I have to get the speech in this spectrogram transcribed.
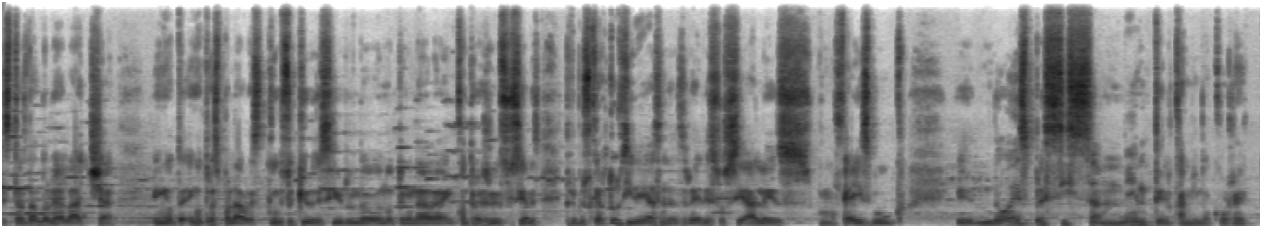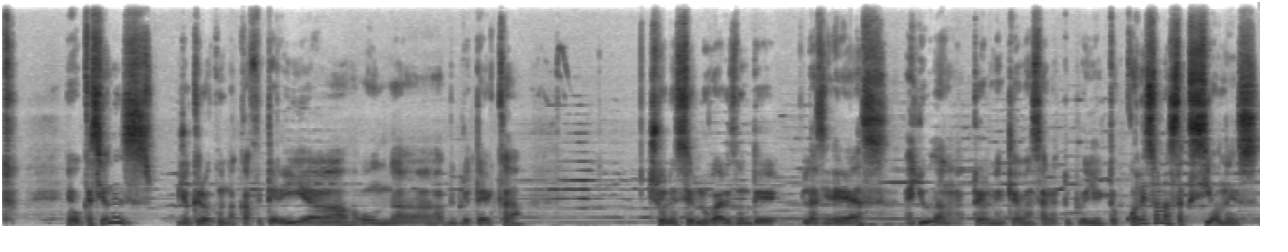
estás dándole al hacha. En, en otras palabras, con esto quiero decirlo, no tengo nada en contra de las redes sociales, pero buscar tus ideas en las redes sociales, como Facebook, eh, no es precisamente el camino correcto. En ocasiones yo creo que una cafetería o una biblioteca suelen ser lugares donde las ideas ayudan realmente a avanzar a tu proyecto. ¿Cuáles son las acciones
